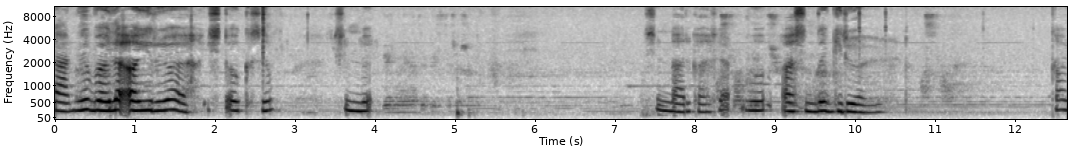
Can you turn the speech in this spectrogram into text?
Yani böyle ayırıyor ya. İşte o kısım. Şimdi şimdi arkadaşlar bu aslında giriyor. Tam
